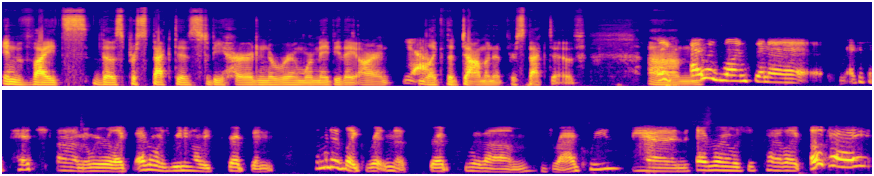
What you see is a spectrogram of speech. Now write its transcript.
invites those perspectives to be heard in a room where maybe they aren't yeah. like the dominant perspective. Um, like, I was once in a, I guess a pitch, um, and we were like, everyone was reading all these scripts, and someone had like written a script with um drag queen and everyone was just kind of like okay.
